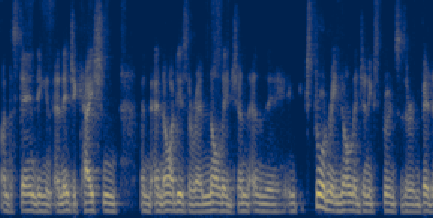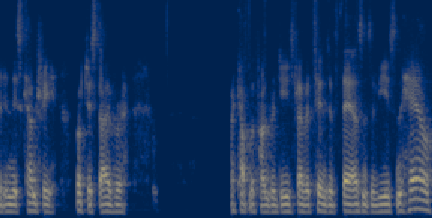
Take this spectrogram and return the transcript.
understanding and, and education and, and, ideas around knowledge and, and the extraordinary knowledge and experiences that are embedded in this country, not just over a couple of hundred years, but over tens of thousands of years, and how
